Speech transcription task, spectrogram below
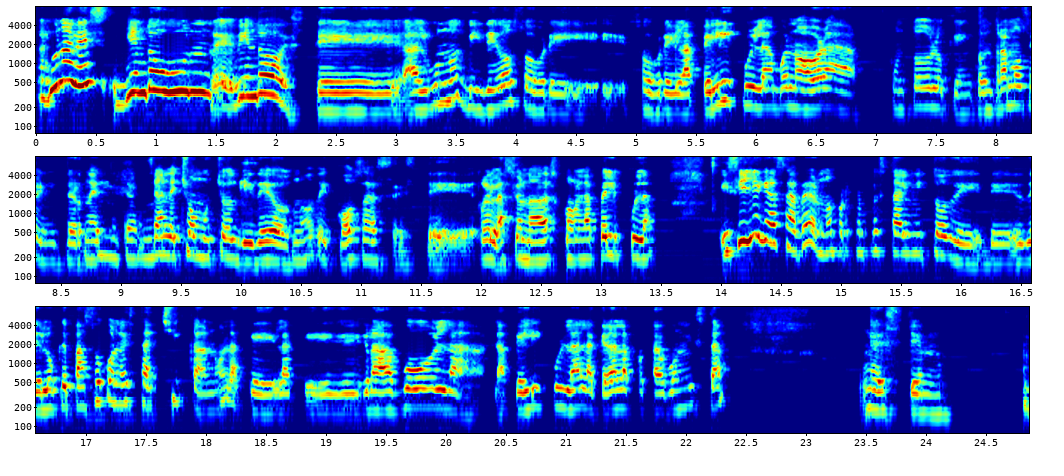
Alguna vez viendo un, eh, viendo este algunos videos sobre, sobre la película, bueno, ahora con todo lo que encontramos en internet, se han hecho muchos videos, ¿no? De cosas este, relacionadas con la película. Y sí llegué a saber, ¿no? Por ejemplo, está el mito de, de, lo que pasó con esta chica, ¿no? La que, la que grabó la, la película, la que era la protagonista. Este,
